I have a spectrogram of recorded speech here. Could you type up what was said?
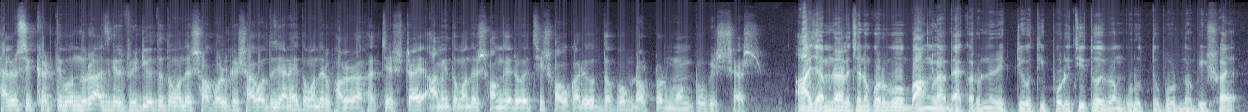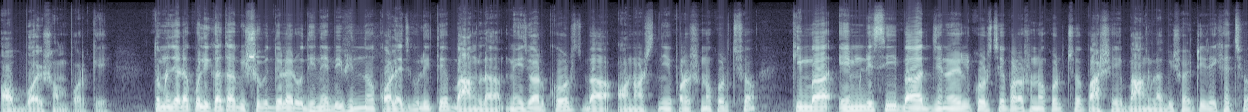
হ্যালো শিক্ষার্থী বন্ধুরা, আজকের ভিডিওতে তোমাদের সকলকে স্বাগত জানাই। তোমাদের ভালো রাখার চেষ্টায় আমি তোমাদের সঙ্গে রয়েছি সহকারী অধ্যাপক ডক্টর মন্টু বিশ্বাস। আজ আমরা আলোচনা করব বাংলা ব্যাকরণের একটি অতি পরিচিত এবং গুরুত্বপূর্ণ বিষয়, অব্যয় সম্পর্কে। তোমরা যারা কলিকাতা বিশ্ববিদ্যালয়ের অধীনে বিভিন্ন কলেজগুলিতে বাংলা মেজর কোর্স বা অনার্স নিয়ে পড়াশোনা করছ, কিংবা এমডিসি বা জেনারেল কোর্সে পড়াশোনা করছ, পাশে বাংলা বিষয়টি রেখেছো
